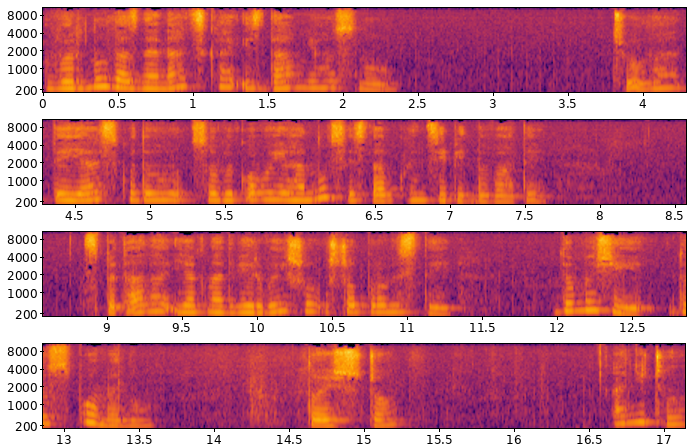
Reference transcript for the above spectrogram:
вернула зненацька із давнього сну. Чула, ти яську до совикової Ганусі став клинці підбивати. Спитала, як на двір вийшов, щоб провести. До межі, до спомену. То й що? А нічого.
